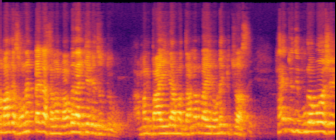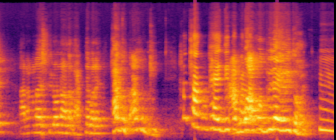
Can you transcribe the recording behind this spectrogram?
আমার কাছে অনেক টাকা আছে, আমার বাবা রাখিয়ে গেছে তো আমার বাইরে, আমার জানার বাইরে অনেক কিছু আছে। হ্যাঁ যদি বুড়ো বয়সে আরামায়েশ ফিরো না থাকতে পারে, থাকুক আমি কি? হ্যাঁ, থাকুক খাই দিতে আপদ বিদায় তো হয়। হুম।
